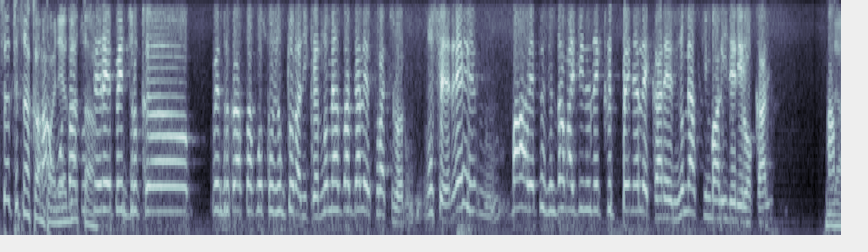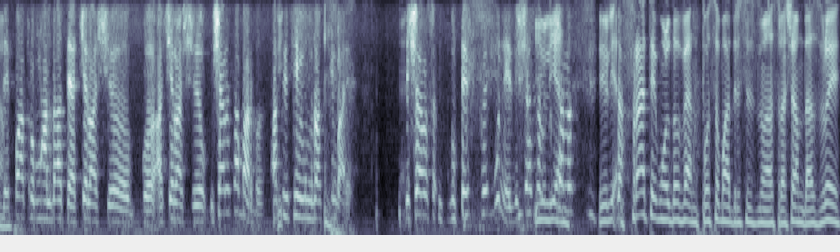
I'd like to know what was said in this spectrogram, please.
s-a terminat campania, Am votat gata. USR pentru că, pentru că asta a fost conjunctura. Adică nu mi-ați dat de ales, fraților. USR m-a reprezentat mai bine decât PNL, care nu mi-a schimbat liderii locali. Am Da. de patru mandate același, uh, același uh, și-a lăsat barbă. Asta e singura schimbare. Deci a lăsat, pe, pe bune, deci asta Iulian, și-a lăsat- Iulian Da. frate moldovean, pot să mă adresez dumneavoastră așa, îmi dați voie?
